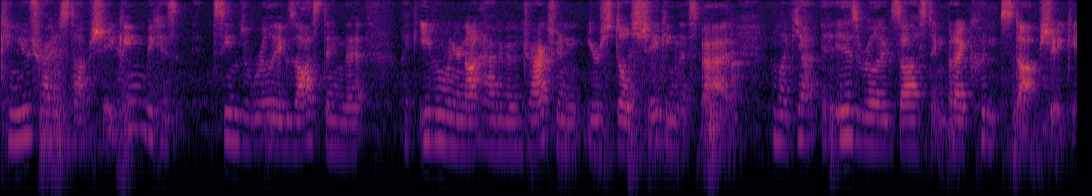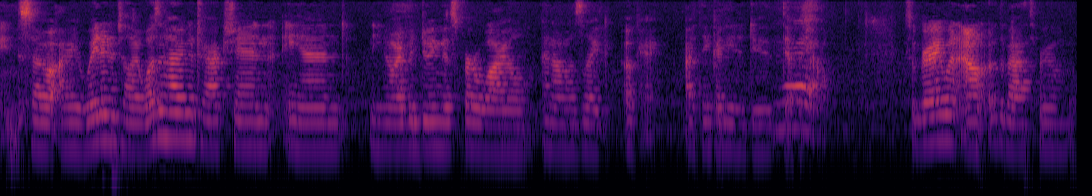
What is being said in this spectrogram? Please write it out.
can you try to stop shaking? Because it seems really exhausting that, like, even when you're not having a contraction, you're still shaking this bad. I'm like, yeah, it is really exhausting, but I couldn't stop shaking. So I waited until I wasn't having a contraction and, you know, I've been doing this for a while and I was like, okay, I think I need to do the epidural. So Gray went out of the bathroom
